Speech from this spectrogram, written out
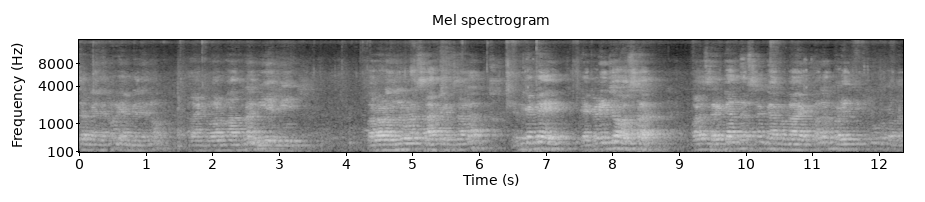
ఎక్స్ ఎమ్మెల్యేను అలాంటి వాళ్ళు మాత్రమే విఐపి వాళ్ళందరూ కూడా సహకరించాలా? ఎందుకంటే ఎక్కడి నుంచో వస్తారు. వాళ్ళు సరిగ్గా దర్శనం కాకుండా ఇబ్బందులు పడి తిట్టుకుంటున్నారు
